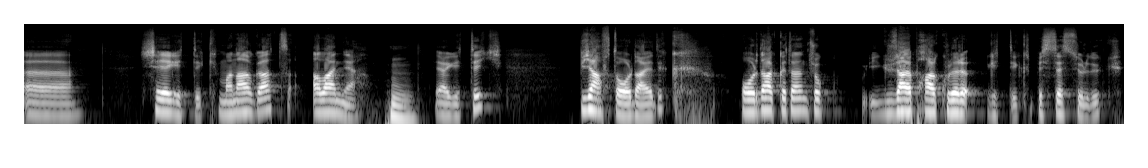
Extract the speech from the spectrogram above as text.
e, şeye gittik. Manavgat, Alanya'ya Hı. gittik. Bir hafta oradaydık. Orada hakikaten çok güzel parkurlara gittik. Bisiklet sürdük.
